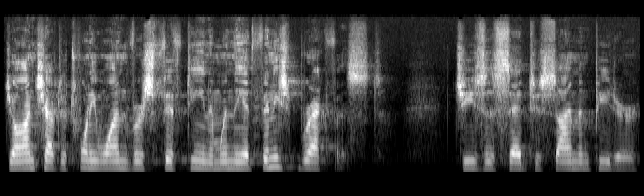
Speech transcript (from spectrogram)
John chapter 21, verse 15. And when they had finished breakfast, Jesus said to Simon Peter,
